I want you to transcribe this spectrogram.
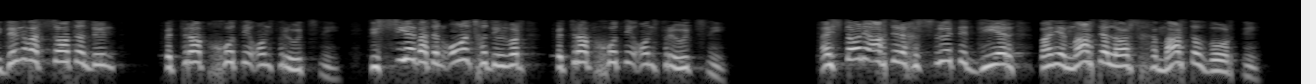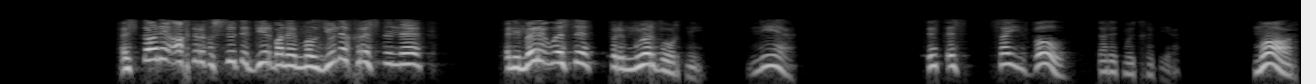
Die dinge wat Satan doen, betrap God nie onverhoeds nie. Die seer wat aan ons gedoen word, betrap God nie onverhoeds nie. Hy staan nie agter 'n geslote deur wanneer martelaars gemartel word nie. Hy staan nie agter 'n geslote deur wanneer miljoene Christene in die Midde-Ooste vermoor word nie. Nee. Dit is sy wil dat dit moet gebeur. Maar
